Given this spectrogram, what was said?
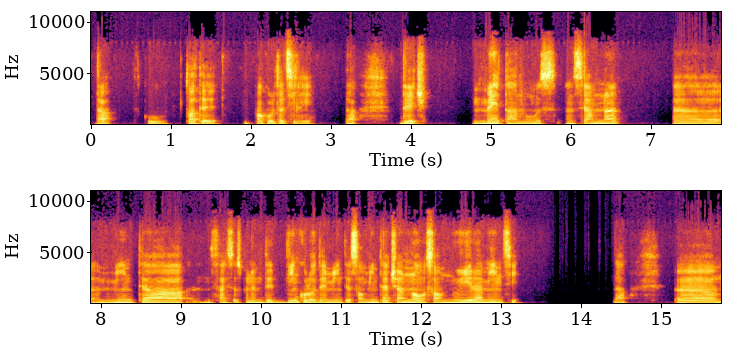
da? Cu toate facultățile ei, da? Deci, metanus înseamnă Uh, mintea, hai să spunem, de dincolo de minte, sau mintea cea nouă, sau nuirea minții. Da? Uh,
